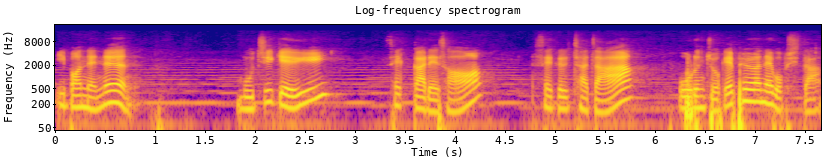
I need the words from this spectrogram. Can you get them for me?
이번에는 무지개의 색깔에서 색을 찾아 오른쪽에 표현해 봅시다.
